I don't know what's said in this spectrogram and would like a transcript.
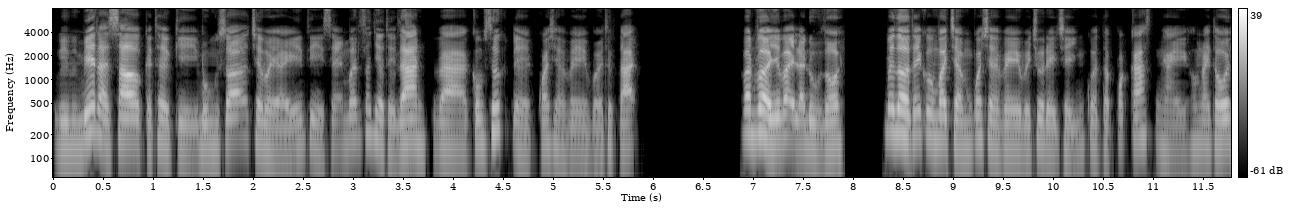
Vì mình biết là sau cái thời kỳ bung xõa chơi bời ấy thì sẽ mất rất nhiều thời gian và công sức để quay trở về với thực tại. Văn vở như vậy là đủ rồi. Bây giờ hãy cùng ba chấm quay trở về với chủ đề chính của tập podcast ngày hôm nay thôi.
